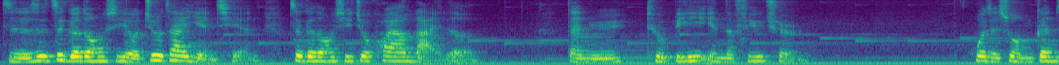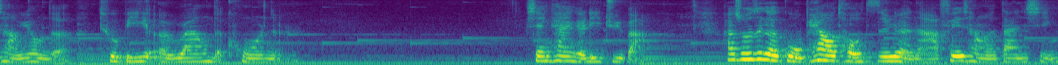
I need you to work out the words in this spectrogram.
指的是这个东西有就在眼前，这个东西就快要来了，等于 to be in the future。或者是我们更常用的 to be around the corner。先看一个例句吧。他说：“这个股票投资人啊，非常的担心。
